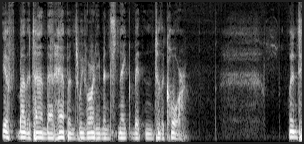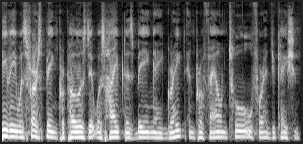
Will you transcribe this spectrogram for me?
if by the time that happens we've already been snake bitten to the core? When TV was first being proposed, it was hyped as being a great and profound tool for education,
